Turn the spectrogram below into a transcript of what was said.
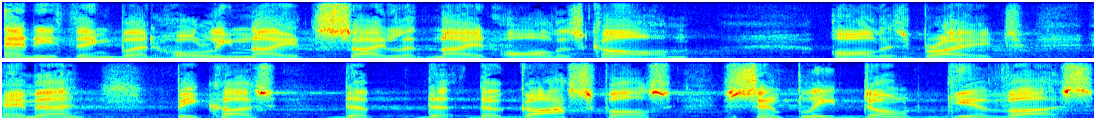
anything but holy night, silent night, all is calm, all is bright. Amen? Because the, the, the Gospels simply don't give us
